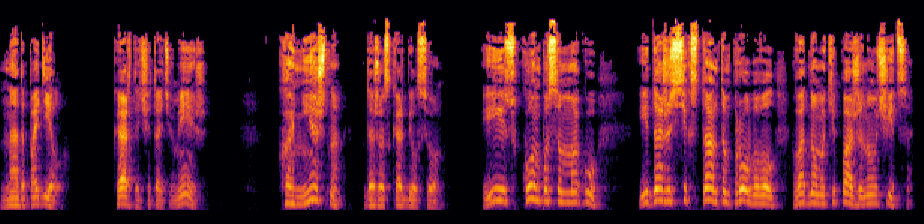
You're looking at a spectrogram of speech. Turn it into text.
надо по делу. Карты читать умеешь?» «Конечно!» — даже оскорбился он. «И с компасом могу, и даже с секстантом пробовал в одном экипаже научиться.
